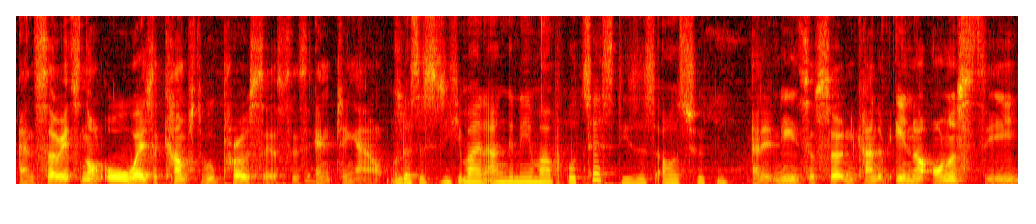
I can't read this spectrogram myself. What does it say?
And so it's not always a comfortable process, this emptying out. Und das ist nicht immer ein angenehmer Prozess, dieses Ausschütten. And it needs a certain kind of inner honesty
